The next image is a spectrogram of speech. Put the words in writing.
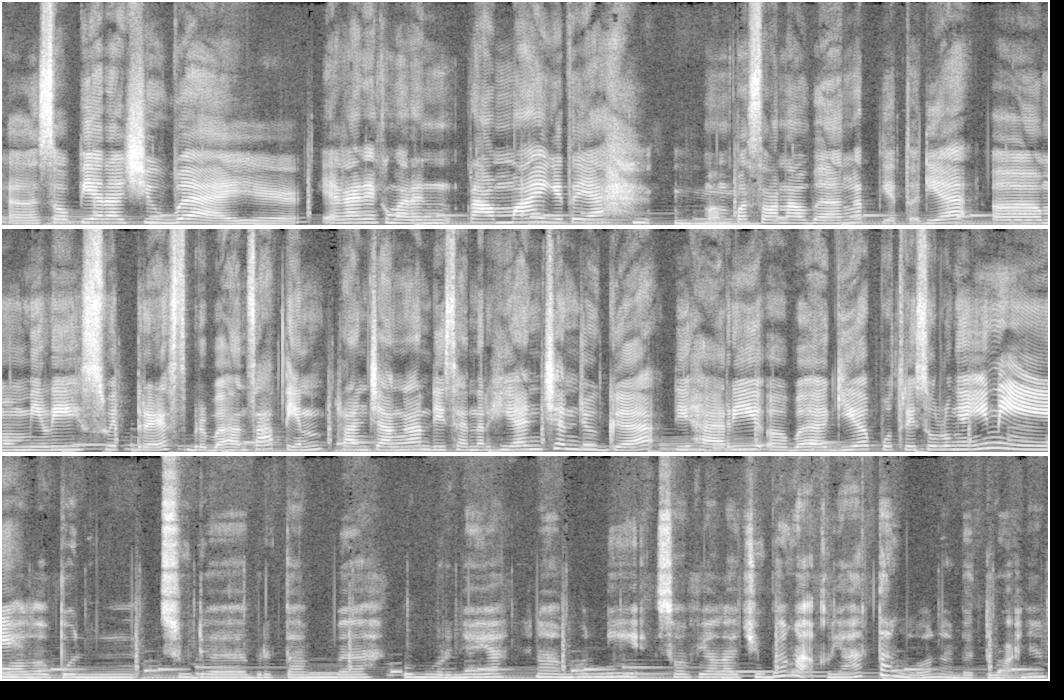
eh, Sophia Lachuba ya. ya kan yang kemarin ramai gitu ya. Mempesona banget gitu Dia eh, memilih sweet dress berbahan satin Rancangan desainer Hyun Chen juga Di hari eh, bahagia putri sulungnya ini Walaupun sudah bertambah umurnya ya, namun nih Sofia Lachuba nggak kelihatan loh nambah tuanya.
